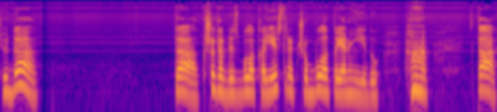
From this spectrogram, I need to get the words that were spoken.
Сюди. Так, що там десь була каністра? Якщо була, то я не їду. Ха. Так.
